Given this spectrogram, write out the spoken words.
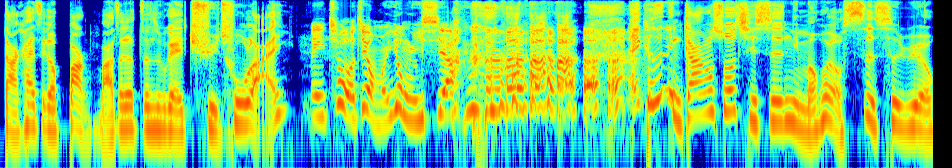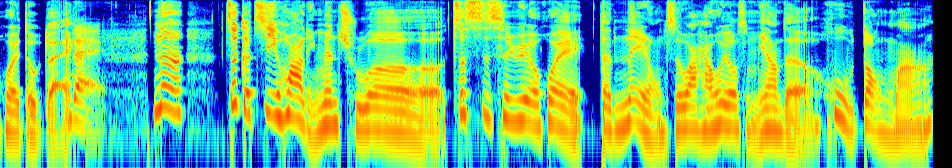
打开这个棒，把这个珍珠给取出来。没错，借我们用一下。哎，可是你刚刚说，其实你们会有四次约会，对不对？对。那这个计划里面，除了这四次约会的内容之外，还会有什么样的互动吗？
